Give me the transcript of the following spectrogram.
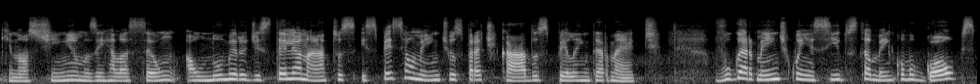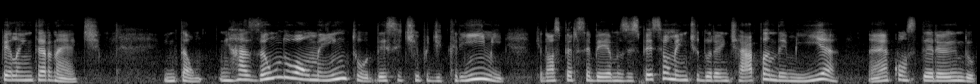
que nós tínhamos em relação ao número de estelionatos, especialmente os praticados pela internet, vulgarmente conhecidos também como golpes pela internet. Então, em razão do aumento desse tipo de crime, que nós percebemos especialmente durante a pandemia, né, considerando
